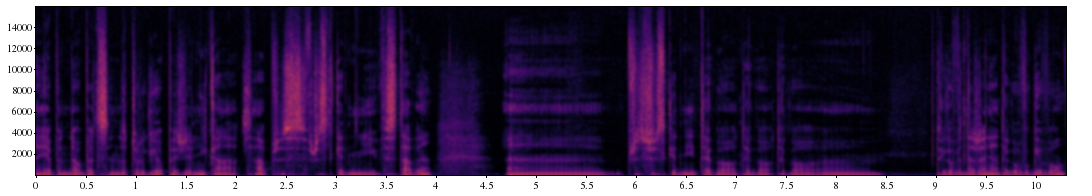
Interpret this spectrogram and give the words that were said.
Ja będę obecny do 2 października na przez wszystkie dni wystawy. Przez wszystkie dni tego, tego, tego, tego wydarzenia, tego WGW.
